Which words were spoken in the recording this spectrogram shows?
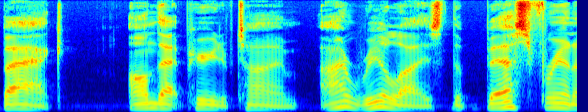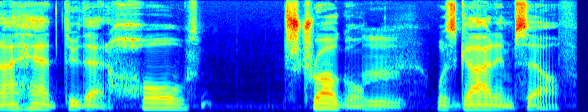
back on that period of time, I realized the best friend I had through that whole struggle was God Himself.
